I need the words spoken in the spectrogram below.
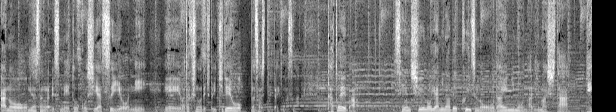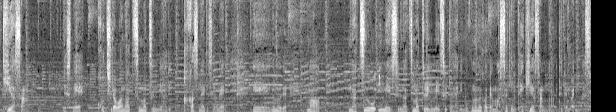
あ、あの皆さんがですね投稿しやすいように、えー私の方でちょっと一例を出させていただきますが例えば先週の闇鍋クイズのお題にもなりました敵屋さんですね。こちらは夏祭りにあり欠かせないですよね、えーなのでまあ夏をイメージする夏祭りをイメージするとやはり僕の中では真っ先に敵屋さんが出てまいります。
